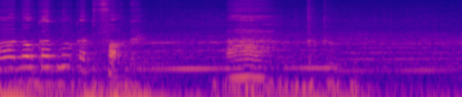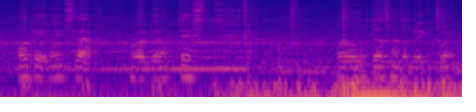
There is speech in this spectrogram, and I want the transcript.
Oh, no cut, no cut, fuck. Ah. Okay, next lap. We're gonna test. Oh, that's not a break point.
